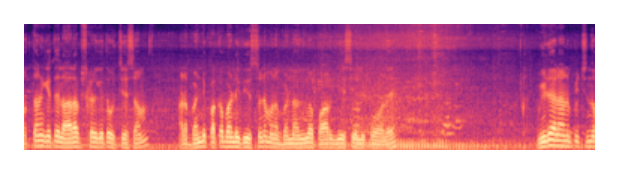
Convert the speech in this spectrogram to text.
మొత్తానికైతే లారాప్స్ కాడికి అయితే వచ్చేసాం. అక్కడ బండి పక్క బండి తీస్తుంటే మన బండి అందులో పార్క్ చేసి వెళ్ళిపోవాలి. వీడియో ఎలా అనిపించిందో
